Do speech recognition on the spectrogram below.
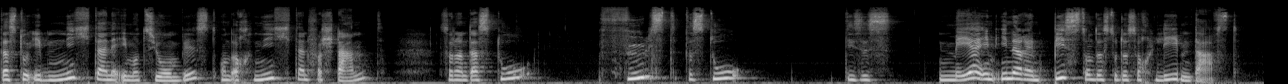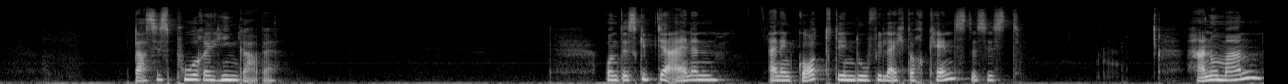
dass du eben nicht deine Emotion bist und auch nicht dein Verstand, sondern dass du fühlst, dass du dieses mehr im Inneren bist und dass du das auch leben darfst. Das ist pure Hingabe. Und es gibt ja einen, einen Gott, den du vielleicht auch kennst, das ist Hanuman.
